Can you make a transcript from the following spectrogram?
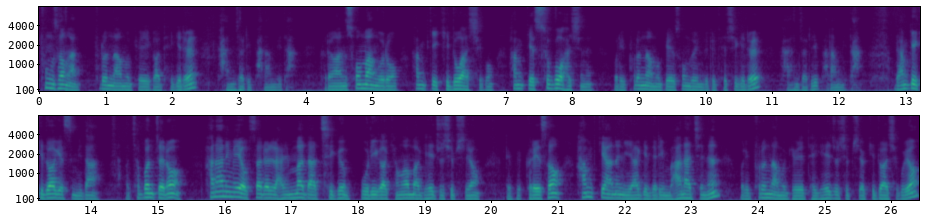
풍성한 푸른 나무 교회가 되기를 간절히 바랍니다. 그러한 소망으로 함께 기도하시고 함께 수고하시는 우리 푸른 나무 교회 성도님들이 되시기를 간절히 바랍니다. 우리 함께 기도하겠습니다. 첫 번째로 하나님의 역사를 날마다 지금 우리가 경험하게 해 주십시오. 그래서 함께하는 이야기들이 많아지는 우리 푸른 나무 교회 되게 해 주십시오. 기도하시고요.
